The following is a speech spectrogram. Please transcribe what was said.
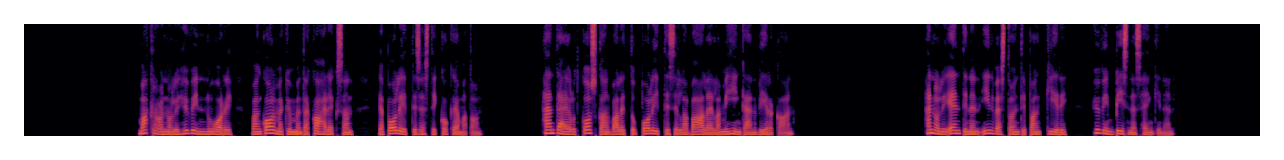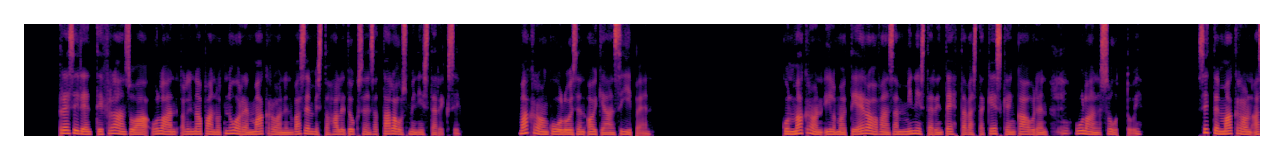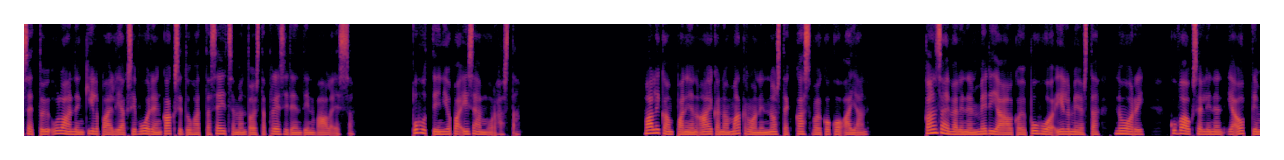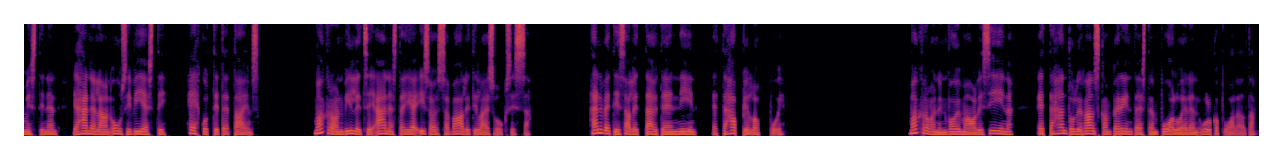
Macron oli hyvin nuori, vain 38, ja poliittisesti kokematon. Häntä ei ollut koskaan valittu poliittisilla vaaleilla mihinkään virkaan. Hän oli entinen investointipankkiiri, hyvin bisneshenkinen. Presidentti François Hollande oli napannut nuoren Macronin vasemmistohallituksensa talousministeriksi. Macron kuului sen oikeaan siipeen. Kun Macron ilmoitti eroavansa ministerin tehtävästä kesken kauden, Ulan suuttui. Sitten Macron asettui Ulanden kilpailijaksi vuoden 2017 presidentin vaaleissa. Puhuttiin jopa isänmurhasta. Vaalikampanjan aikana Macronin noste kasvoi koko ajan. Kansainvälinen media alkoi puhua ilmiöstä nuori, kuvauksellinen ja optimistinen, ja hänellä on uusi viesti, hehkutti The Times. Macron villitsi äänestäjiä isoissa vaalitilaisuuksissa. Hän veti salit täyteen niin, että happi loppui. Macronin voima oli siinä, että hän tuli Ranskan perinteisten puolueiden ulkopuolelta.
